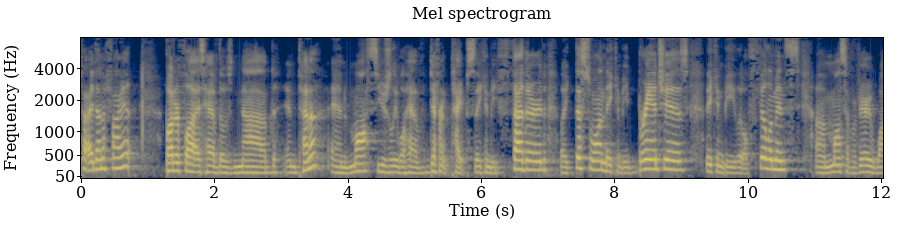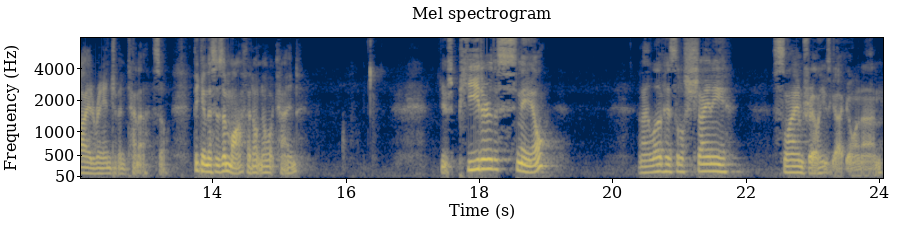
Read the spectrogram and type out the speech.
to identify it. Butterflies have those knobbed antenna, and moths usually will have different types. They can be feathered, like this one. They can be branches. They can be little filaments. Um, moths have a very wide range of antenna. So thinking this is a moth. I don't know what kind. Here's Peter the snail. And I love his little shiny slime trail he's got going on.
